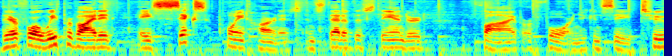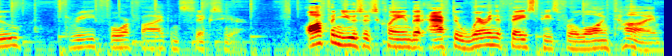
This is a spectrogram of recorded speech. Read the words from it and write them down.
Therefore, we provided a six-point harness instead of the standard five or four. And you can see two, three, four, five, and six here. Often users claim that after wearing the facepiece for a long time,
